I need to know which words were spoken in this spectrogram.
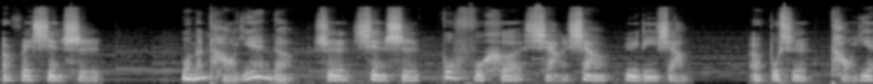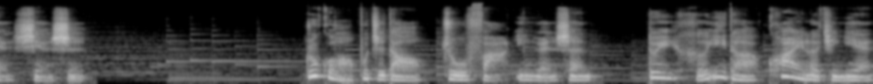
而非现实；我们讨厌的是现实不符合想象与理想，而不是讨厌现实。如果不知道诸法因缘生，对合意的快乐经验，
